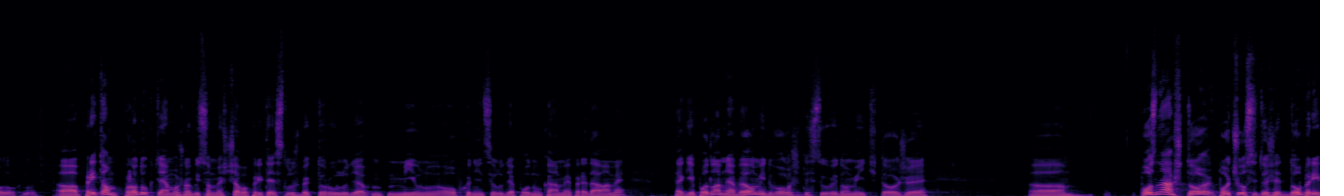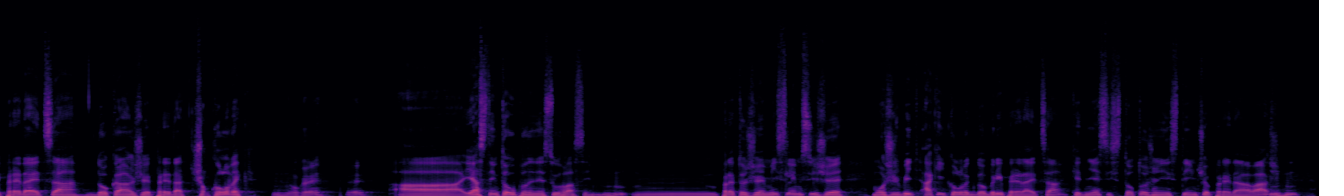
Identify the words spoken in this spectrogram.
ponúknuť. Uh, pri tom produkte, a možno by som ešte, alebo pri tej službe, ktorú ľudia, my obchodníci ľudia ponúkame, predávame, tak je podľa mňa veľmi dôležité si uvedomiť to, že uh, poznáš to, počul si to, že dobrý predajca dokáže predať čokoľvek. Mm, OK, okay. A ja s týmto úplne nesúhlasím. Mm-hmm. Mm, pretože myslím si, že môžeš byť akýkoľvek dobrý predajca, keď nie si stotožený s tým, čo predávaš, mm-hmm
